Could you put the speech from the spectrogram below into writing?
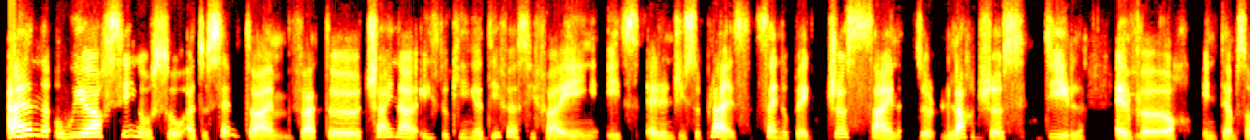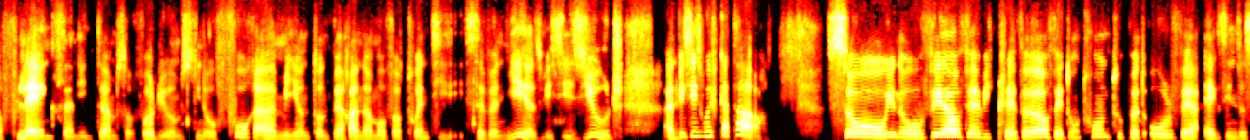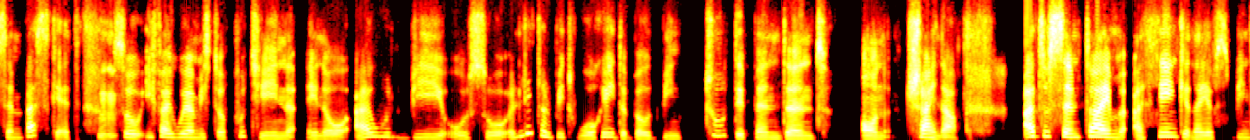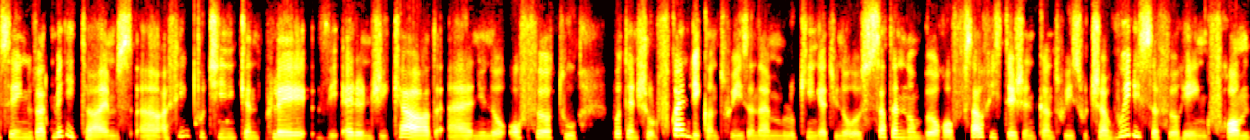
And we are seeing also at the same time that uh, China is looking at diversifying its LNG supplies. Sinopec just signed the largest deal mm-hmm. ever in terms of length and in terms of volumes. You know, 4 uh, million ton per annum over 27 years. This is huge. And this is with Qatar. So, you know, they are very clever. They don't want to put all their eggs in the same basket. Mm-hmm. So, if I were Mr. Putin, you know, I would be also a little bit worried about being too dependent on China. At the same time, I think, and I have been saying that many times, uh, I think Putin can play the LNG card and you know offer to potential friendly countries, and I'm looking at you know a certain number of Southeast Asian countries which are really suffering from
